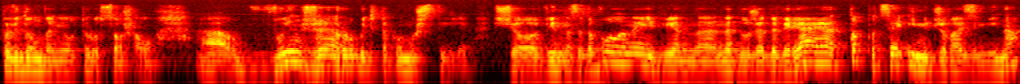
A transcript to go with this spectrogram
повідомлень у True Social. Е, він же робить в такому ж стилі, що він незадоволений, він не дуже довіряє. Тобто, це іміджова зміна.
